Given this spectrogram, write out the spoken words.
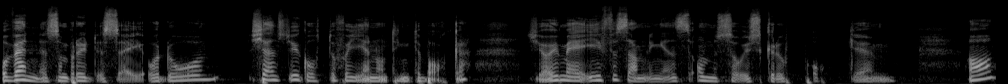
Och vänner som brydde sig. Och då känns det ju gott att få ge någonting tillbaka. Så jag är med i församlingens omsorgsgrupp och ehm, ja,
